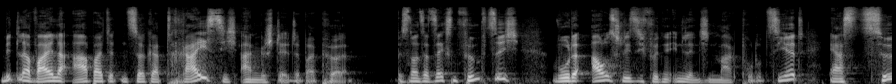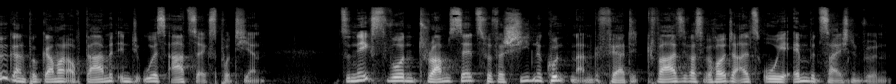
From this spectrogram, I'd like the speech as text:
Mittlerweile arbeiteten circa 30 Angestellte bei Pearl. Bis 1956 wurde ausschließlich für den inländischen Markt produziert. Erst zögernd begann man auch damit, in die USA zu exportieren. Zunächst wurden Drumsets für verschiedene Kunden angefertigt, quasi was wir heute als OEM bezeichnen würden.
